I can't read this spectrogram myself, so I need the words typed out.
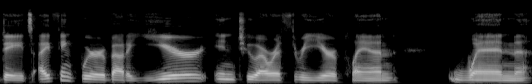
dates. I think we're about a year into our three year plan when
